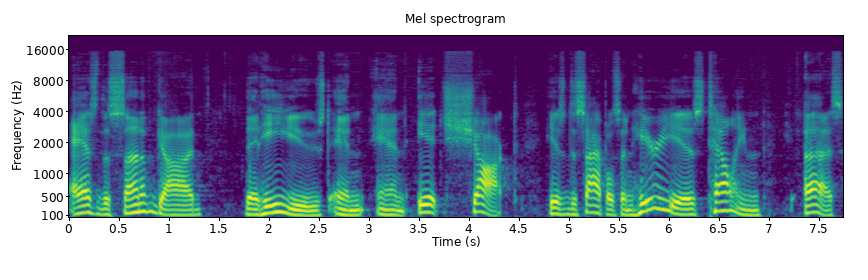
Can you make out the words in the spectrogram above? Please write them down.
as the Son of God that He used, and, and it shocked His disciples. And here He is telling us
